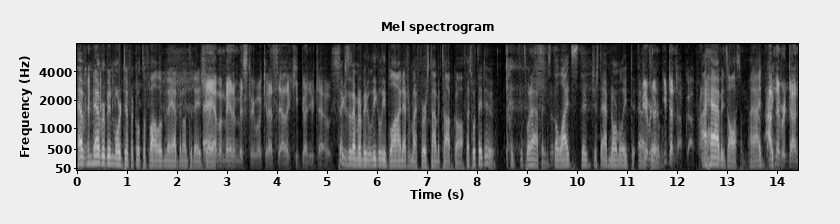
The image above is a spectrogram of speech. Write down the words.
have never been more difficult to follow than they have been on today's show. Hey, I'm a man of mystery. What can I say? I like to keep you on your toes. Texas says I'm going to be legally blind after my first time at Top Golf. That's what they do. It's, it's what happens. The lights, they're just abnormally t- uh, Have you ever done? terrible. You've done Top Golf, probably. I have. It's awesome. I, I, I've I- never done.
